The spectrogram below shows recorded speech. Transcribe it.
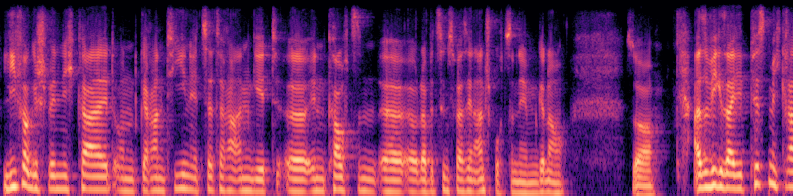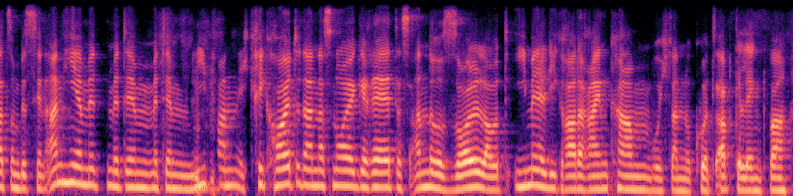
Liefergeschwindigkeit und Garantien etc. angeht, äh, in Kauf zu, äh, oder beziehungsweise in Anspruch zu nehmen, genau. So. Also wie gesagt, die pisst mich gerade so ein bisschen an hier mit, mit, dem, mit dem Liefern. Ich krieg heute dann das neue Gerät. Das andere soll laut E-Mail, die gerade reinkam, wo ich dann nur kurz abgelenkt war,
